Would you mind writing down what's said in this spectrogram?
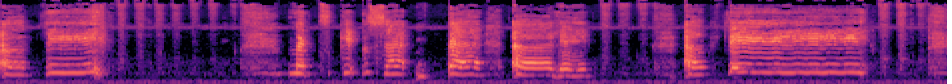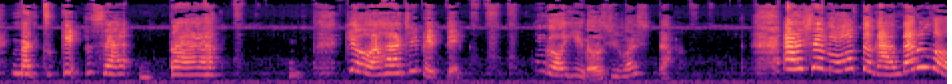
オレ。マツケンサンバ、オレ、オレ。マツケンサンバ。今日は初めてご披露しました。明日ももっと頑張るぞ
